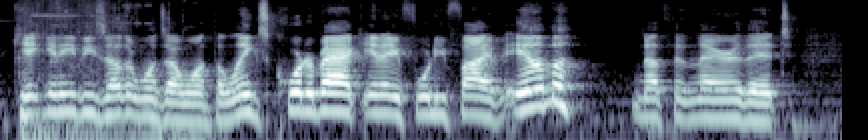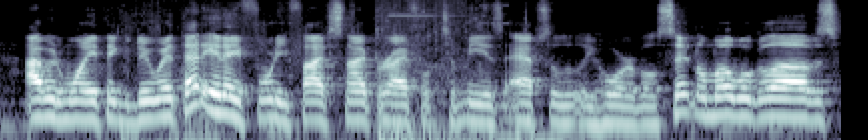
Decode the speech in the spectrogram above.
I can't get any of these other ones I want. The Lynx quarterback NA45M, nothing there that I would want anything to do with. That NA45 sniper rifle to me is absolutely horrible. Sentinel mobile gloves,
